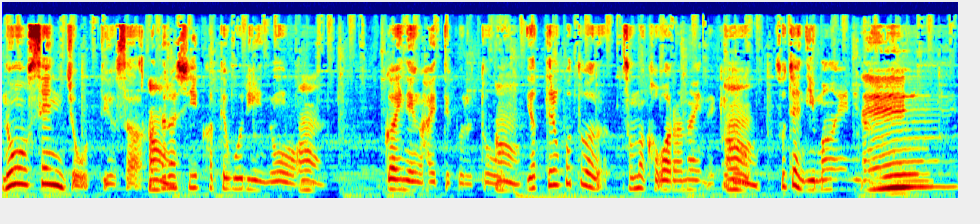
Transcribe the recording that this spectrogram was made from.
脳洗浄っていうさ、うん新しいカテゴリーのうん。概念が入ってくると、うんやってることはそんな変わらないんだけど、うんそっちは2万円になる。えー。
